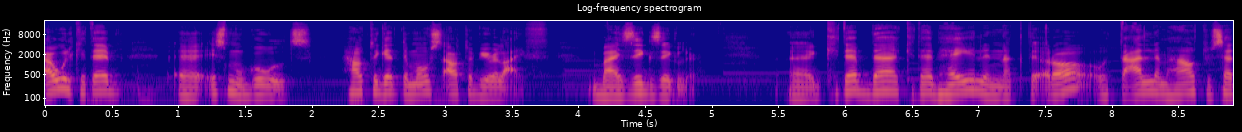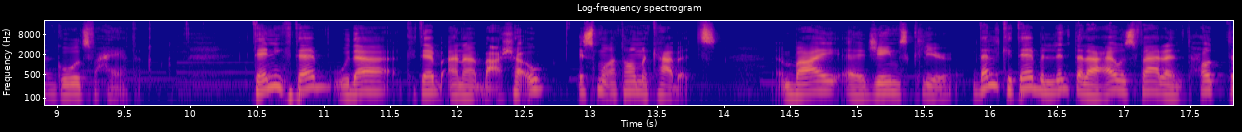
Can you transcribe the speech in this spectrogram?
أول كتاب آه اسمه Goals to get the most out of your life by Zig Ziglar. آه الكتاب ده كتاب هايل إنك تقراه وتتعلم how to set goals في حياتك. تاني كتاب وده كتاب أنا بعشقه اسمه Atomic Habits. by جيمس كلير ده الكتاب اللي انت لو عاوز فعلا تحط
